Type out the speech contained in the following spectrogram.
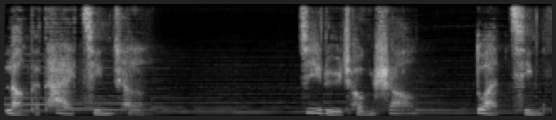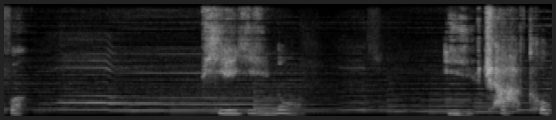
冷得太倾城。羁旅成伤，断清风。天意怒，一刹痛。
